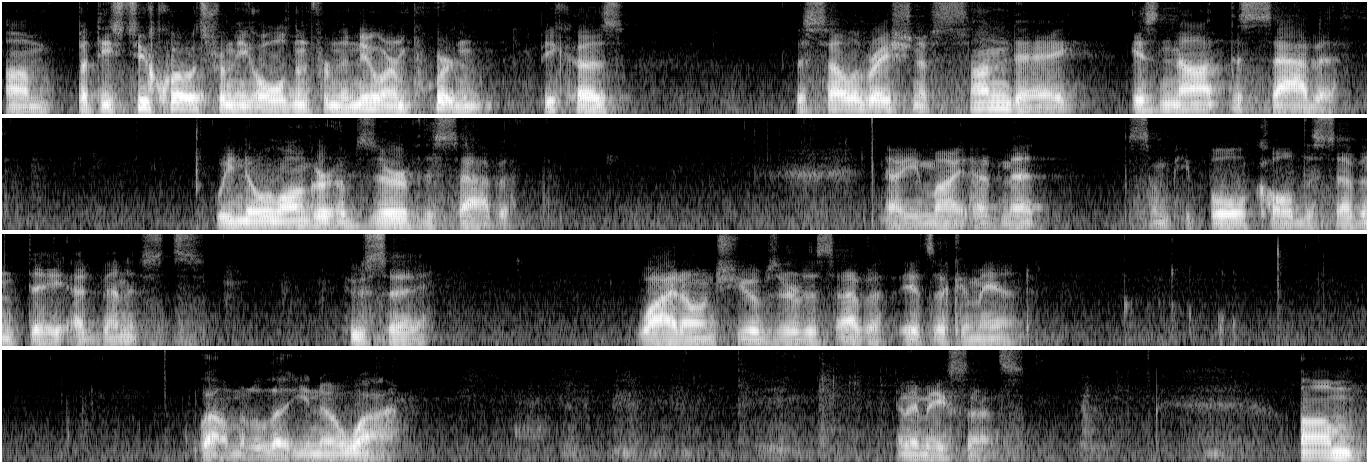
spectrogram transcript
Um, but these two quotes from the Old and from the New are important because the celebration of Sunday is not the Sabbath. We no longer observe the Sabbath. Now, you might have met some people called the Seventh day Adventists who say, Why don't you observe the Sabbath? It's a command. Well, I'm going to let you know why and it makes sense. Um,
